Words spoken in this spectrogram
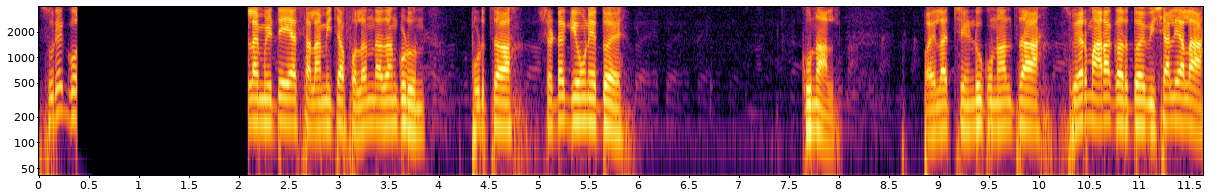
सुरेख ला मिळते या सलामीच्या फलंदाजांकडून. पुढचा षटक घेऊन येतोय. कुणाल. पहिला चेंडू कुणालचा स्वेअर मारा करतोय विशाल याला.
